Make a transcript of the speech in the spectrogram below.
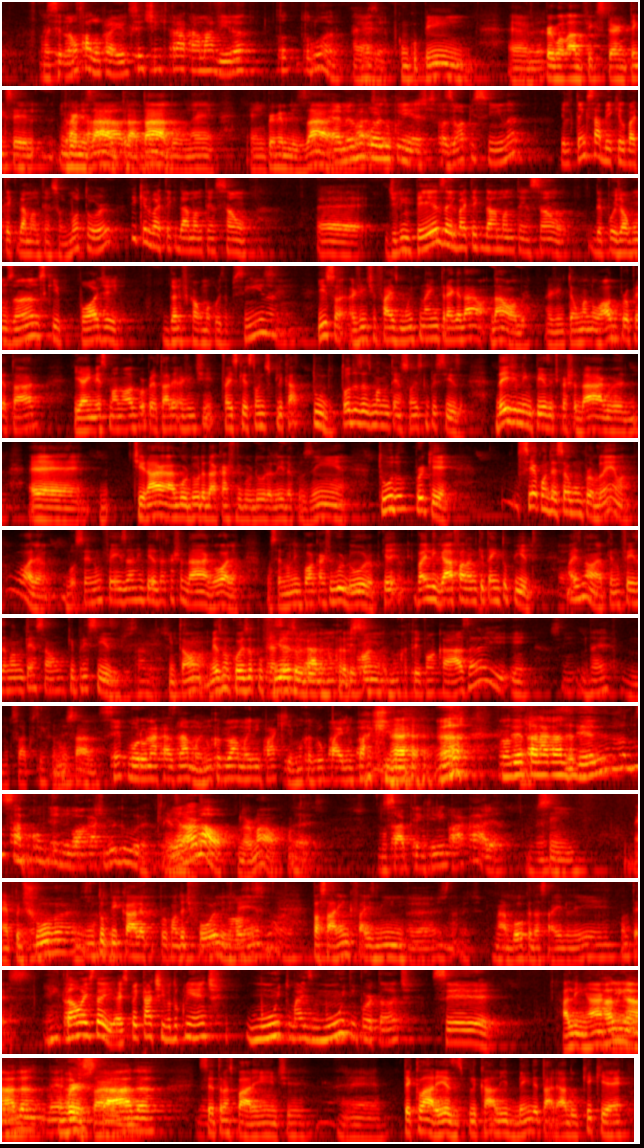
mas você não falou para ele que você tinha que tratar a madeira todo, todo ano, por exemplo. Com cupim, é, pergolado fixo externo tem que ser invernizado, tratado, tratado né? É, impermeabilizado. É a mesma coisa o cliente que fazer uma piscina, ele tem que saber que ele vai ter que dar manutenção em motor e que ele vai ter que dar manutenção é, de limpeza, ele vai ter que dar uma manutenção depois de alguns anos, que pode danificar alguma coisa na piscina. Sim. Isso a gente faz muito na entrega da, da obra. A gente tem um manual do proprietário e aí nesse manual do proprietário a gente faz questão de explicar tudo, todas as manutenções que precisa. Desde limpeza de caixa d'água, é, tirar a gordura da caixa de gordura ali da cozinha, tudo, porque se acontecer algum problema, olha, você não fez a limpeza da caixa d'água, olha, você não limpou a caixa de gordura, porque vai ligar falando que está entupido. É. Mas não, é porque não fez a manutenção que precisa. Justamente. Então, mesma coisa para o filtro o cara nunca, teve uma, nunca teve uma casa e, e né, não sabe o que tem que fazer. Não sabe. Sempre morou na casa da mãe, nunca viu a mãe limpar aquilo, nunca viu o pai limpar aquilo. Quando ele está na casa dele, não sabe como tem que limpar uma caixa de gordura. Exato. E é normal. Normal. É. Não sabe que tem que limpar a calha. Né? Sim. época de chuva, entupir calha por conta de folha, de vento. Passarinho que faz ninho é, justamente. na boca da saída ali, acontece. Então é isso daí. A expectativa do cliente, muito, mas muito importante, ser alinhar, alinhada, né, ajustada, ser transparente, é, ter clareza, explicar ali bem detalhado o que, que é,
